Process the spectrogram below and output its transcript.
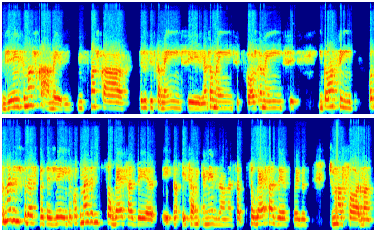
de se machucar mesmo, de se machucar, seja fisicamente, mentalmente, psicologicamente. Então, assim, quanto mais a gente puder se proteger, então, quanto mais a gente souber fazer, isso é a minha visão, né? souber fazer as coisas de uma forma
